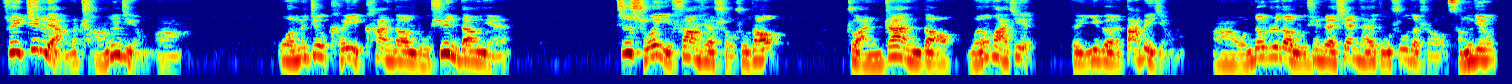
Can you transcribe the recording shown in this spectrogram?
所以这两个场景啊，我们就可以看到鲁迅当年之所以放下手术刀，转战到文化界的一个大背景啊。我们都知道，鲁迅在仙台读书的时候，曾经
